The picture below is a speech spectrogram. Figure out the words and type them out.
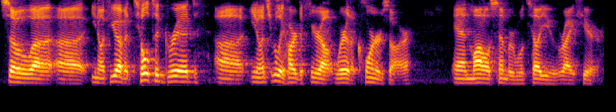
so uh, uh, you know, if you have a tilted grid, uh, you know it's really hard to figure out where the corners are, and Model Assembler will tell you right here.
